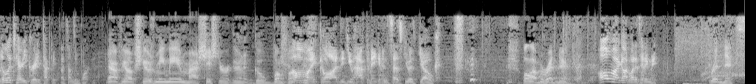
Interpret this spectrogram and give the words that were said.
Ooh. Military grade tactic. That sounds important. Now, if you'll excuse me, me and my sister are gonna go bump up. Oh this- my god, did you have to make an incestuous joke? Well, I'm a redneck. Oh my god, what is hitting me? Rednecks.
